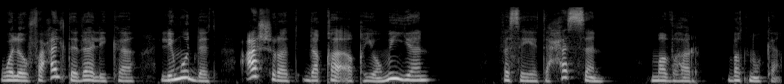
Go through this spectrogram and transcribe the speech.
ولو فعلت ذلك لمدة عشرة دقائق يومياً، فسيتحسن مظهر بطنك.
